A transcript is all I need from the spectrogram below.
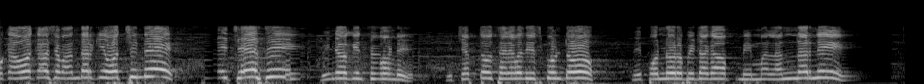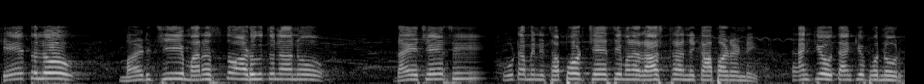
ఒక అవకాశం అందరికీ వచ్చింది. చేసి వినియోగించుకోండి. ఇది చెప్తూ సెలవు తీసుకుంటూ మీ పొన్నూరు బిడ్డగా మిమ్మల్ని అందరినీ చేతులు మడిచి మనసుతో అడుగుతున్నాను. దయచేసి కూటమిని సపోర్ట్ చేసి మన రాష్ట్రాన్ని కాపాడండి. Thank you thank you Ponnuru.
